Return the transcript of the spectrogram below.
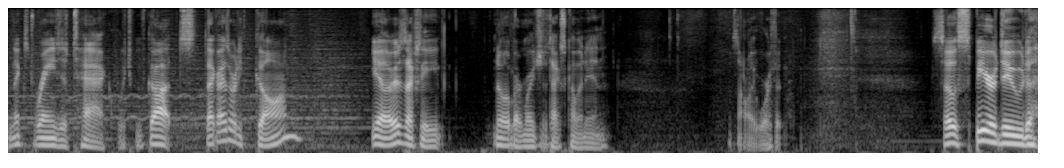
next range attack, which we've got. That guy's already gone? Yeah, there is actually no other range attacks coming in. It's not really worth it. So, Spear Dude.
